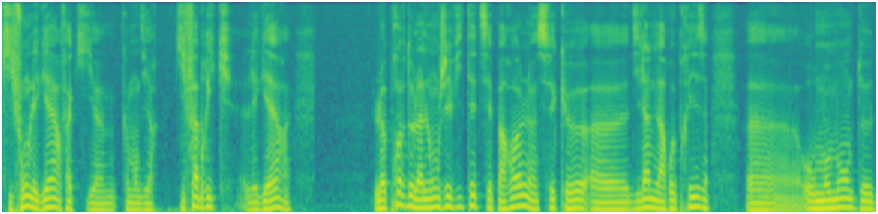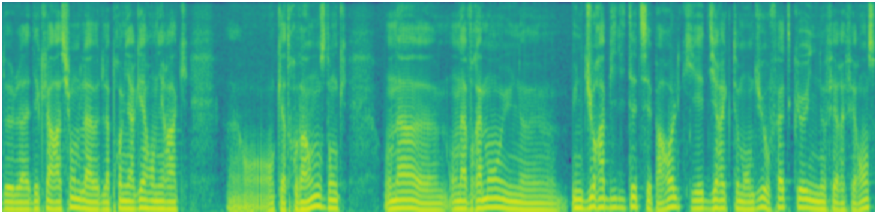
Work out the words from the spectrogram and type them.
qui font les guerres, enfin qui, comment dire, qui fabriquent les guerres. La preuve de la longévité de ces paroles, c'est que Dylan l'a reprise au moment de, de, la déclaration de la, de la, première guerre en Irak, en, en 91. Donc, on a, euh, on a vraiment une, euh, durabilité de ces paroles qui est directement due au fait qu'il ne fait référence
